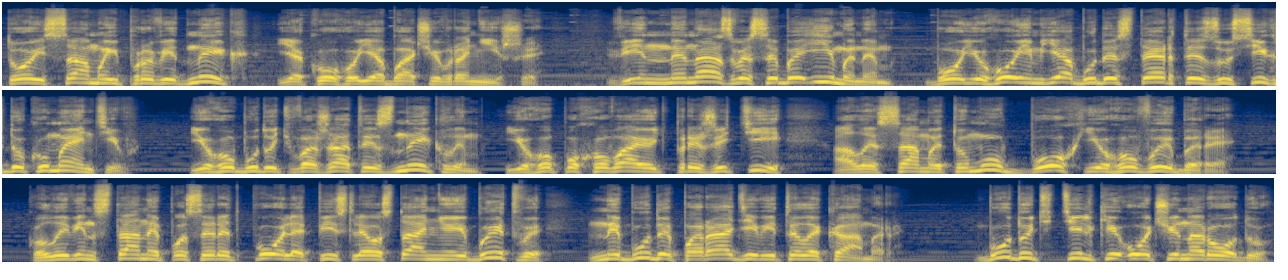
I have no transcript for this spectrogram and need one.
той самий провідник, якого я бачив раніше. Він не назве себе іменем, бо його ім'я буде стерте з усіх документів. Його будуть вважати зниклим, його поховають при житті, але саме тому Бог його вибере. Коли він стане посеред поля після останньої битви, не буде парадів і телекамер. Будуть тільки очі народу,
